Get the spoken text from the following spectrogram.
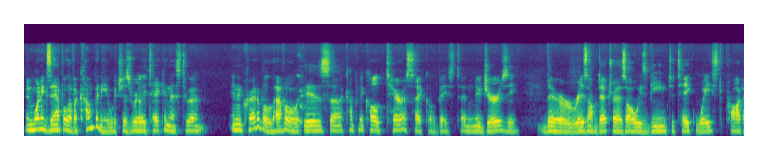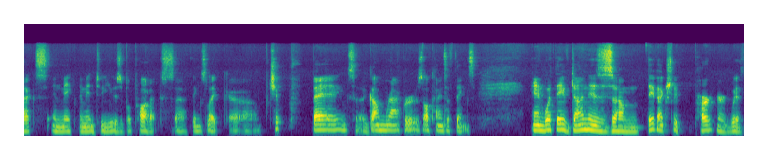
And one example of a company which has really taken this to a, an incredible level is a company called TerraCycle based in New Jersey. Their raison d'etre has always been to take waste products and make them into usable products. Uh, things like uh, chip bags, uh, gum wrappers, all kinds of things. And what they've done is um, they've actually partnered with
